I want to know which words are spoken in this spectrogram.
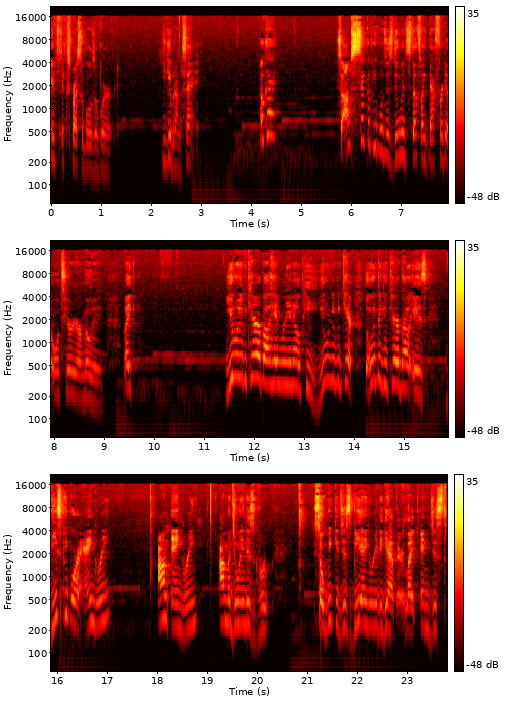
if expressible is a word. You get what I'm saying? Okay. So I'm sick of people just doing stuff like that for their ulterior motive. Like, you don't even care about Henry and LP. You don't even care. The only thing you care about is these people are angry. I'm angry. I'm gonna join this group. So we could just be angry together, like, and just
